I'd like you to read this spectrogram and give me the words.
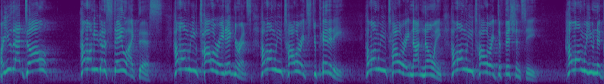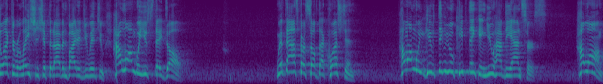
Are you that dull? How long are you going to stay like this? How long will you tolerate ignorance? How long will you tolerate stupidity? How long will you tolerate not knowing? How long will you tolerate deficiency? How long will you neglect a relationship that I've invited you into? How long will you stay dull? We have to ask ourselves that question. How long will you, you keep thinking you have the answers? How long?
